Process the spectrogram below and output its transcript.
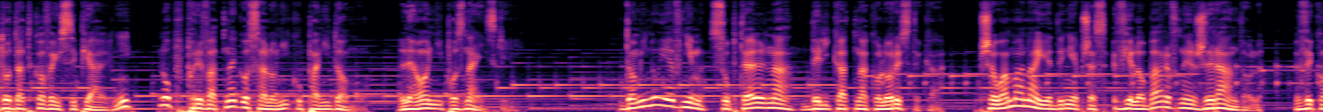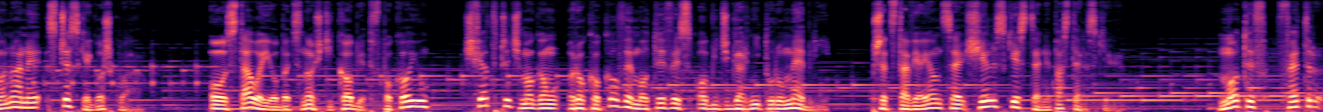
dodatkowej sypialni lub prywatnego saloniku pani domu, Leonii Poznańskiej. Dominuje w nim subtelna, delikatna kolorystyka, przełamana jedynie przez wielobarwny żyrandol wykonany z czeskiego szkła. O stałej obecności kobiet w pokoju świadczyć mogą rokokowe motywy z obić garnituru mebli, przedstawiające sielskie sceny pasterskie. Motyw fetr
